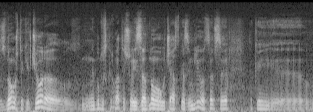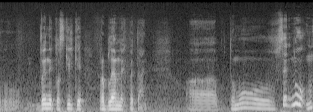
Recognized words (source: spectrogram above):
знову ж таки, вчора не буду скривати, що із-за одного участка землі оце все такий е, виникло скільки проблемних питань. А, тому все, ну,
